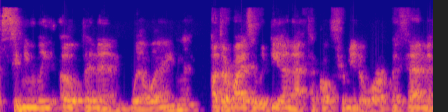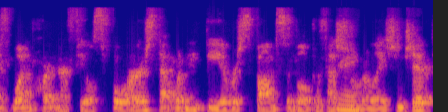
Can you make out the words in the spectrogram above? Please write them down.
seemingly open and willing, otherwise, it would be unethical for me to work with them if one partner feels forced. That wouldn't be a responsible professional relationship.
